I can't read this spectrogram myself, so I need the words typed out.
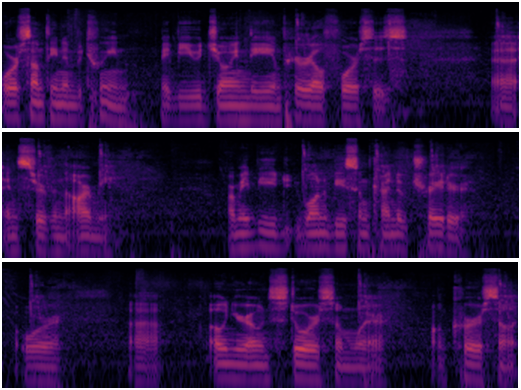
Or something in between. Maybe you would join the Imperial forces uh, and serve in the army. Or maybe you want to be some kind of trader. Or uh, own your own store somewhere on Coruscant.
